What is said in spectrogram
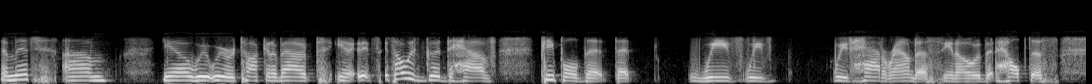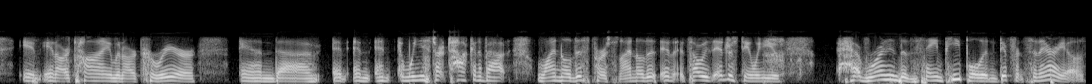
And Mitch, um, you know, we we were talking about you know, it's it's always good to have people that that we've we've we've had around us, you know, that helped us in, in our time in our career. And, uh, and, and, and, and when you start talking about, well, I know this person, I know that, and it's always interesting when you have run into the same people in different scenarios.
